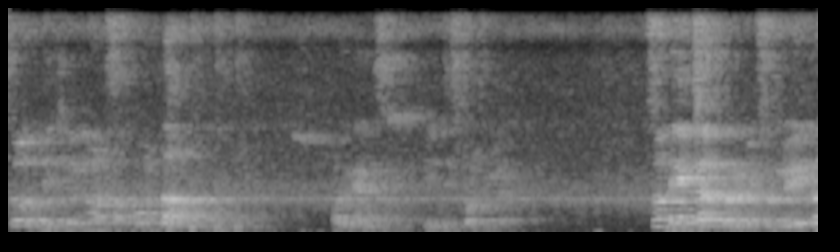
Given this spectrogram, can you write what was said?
So this will not support the organism in this trophic level. So nature prohibits only the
